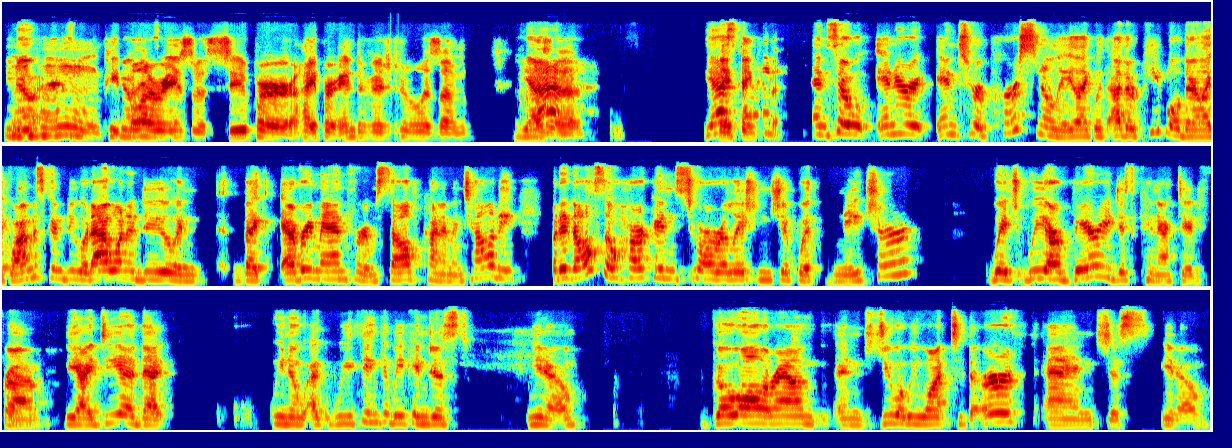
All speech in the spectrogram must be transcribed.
you know mm-hmm. people you know, are raised with super hyper individualism yeah Yes. They think and, that. and so inter interpersonally, like with other people, they're like, well, I'm just going to do what I want to do. And like every man for himself kind of mentality. But it also harkens to our relationship with nature, which we are very disconnected from yeah. the idea that, you know, we think that we can just, you know, go all around and do what we want to the earth and just, you know,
